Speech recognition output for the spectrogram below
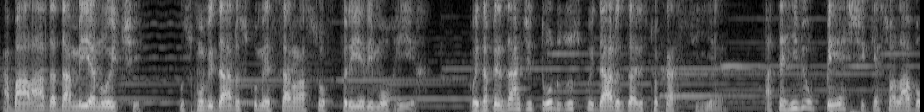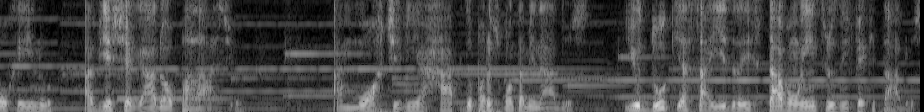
A balada da meia-noite, os convidados começaram a sofrer e morrer, pois apesar de todos os cuidados da aristocracia, a terrível peste que assolava o reino havia chegado ao palácio. A morte vinha rápido para os contaminados, e o Duque e a Saídra estavam entre os infectados.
